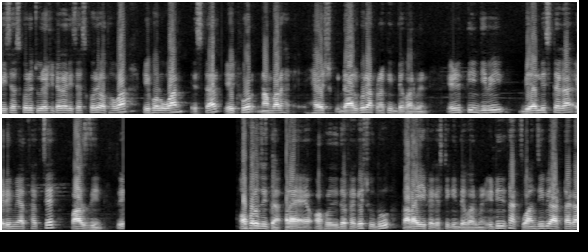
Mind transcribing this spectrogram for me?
রিচার্জ করে, চুরাশি টাকা রিচার্জ করে অথবা triple one star eight four number hash dial করে আপনারা কিনতে পারবেন। এটির তিন জিবি বিয়াল্লিশ টাকা এটির মেয়াদ থাকছে পাঁচ দিন। অপরাজিতা, তারা অপরাজিতা প্যাকেজ শুধু তারাই এই প্যাকেজটি কিনতে পারবেন। এটি থাকছে ওয়ান জিবি আট টাকা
